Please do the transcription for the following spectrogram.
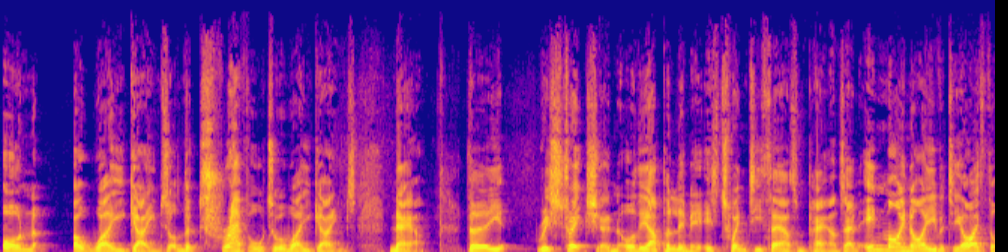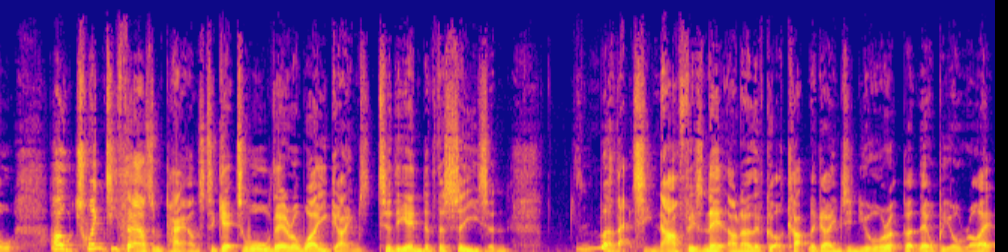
on away games, on the travel to away games. Now, the restriction or the upper limit is £20,000. And in my naivety, I thought, oh, £20,000 to get to all their away games to the end of the season. Well, that's enough, isn't it? I know they've got a couple of games in Europe, but they'll be all right.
